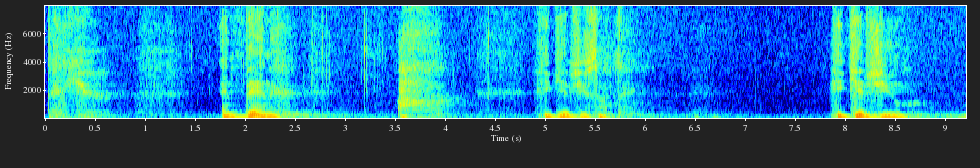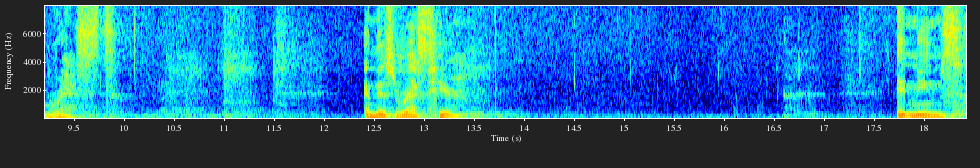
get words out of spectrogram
Thank you. And then ah, he gives you something. He gives you rest. And this rest here, it means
